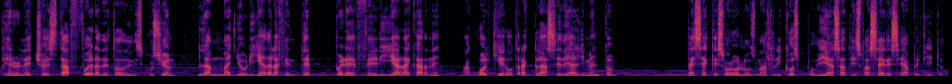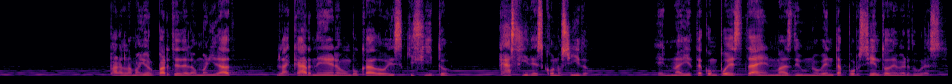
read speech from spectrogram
pero el hecho está fuera de toda discusión, la mayoría de la gente prefería la carne a cualquier otra clase de alimento, pese a que solo los más ricos podían satisfacer ese apetito. Para la mayor parte de la humanidad, la carne era un bocado exquisito casi desconocido, en una dieta compuesta en más de un 90% de verduras.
